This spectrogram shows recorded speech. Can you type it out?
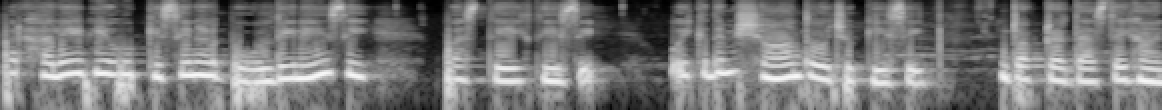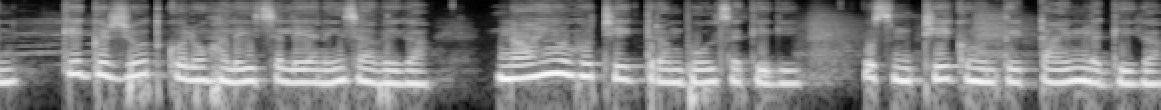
ਪਰ ਹਲੇ ਵੀ ਉਹ ਕਿਸੇ ਨਾਲ ਬੋਲਦੀ ਨਹੀਂ ਸੀ, ਬਸ ਦੇਖਦੀ ਸੀ। ਉਹ ਇੱਕਦਮ ਸ਼ਾਂਤ ਹੋ ਚੁੱਕੀ ਸੀ। ਡਾਕਟਰ ਦੱਸਦੇ ਹਨ ਕਿ ਗੁਰਜੋਤ ਕੋਲੋਂ ਹਲੇ ਚੱਲਿਆ ਨਹੀਂ ਜਾਵੇਗਾ, ਨਾ ਹੀ ਉਹ ਠੀਕ ਤਰ੍ਹਾਂ ਬੋਲ ਸਕੇਗੀ। ਉਸ ਨੂੰ ਠੀਕ ਹੋਣ ਤੇ ਟਾਈਮ ਲੱਗੇਗਾ।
